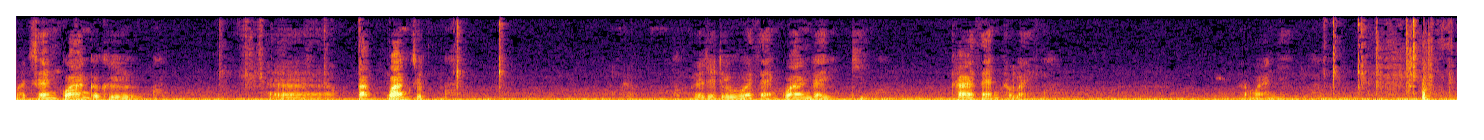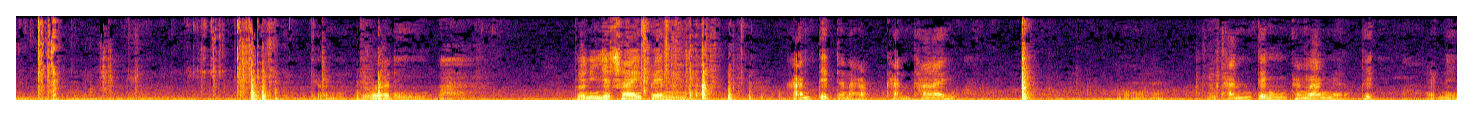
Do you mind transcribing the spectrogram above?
วัดแสงกว้างก็คือปรับกว้างสุดเพื่อจะดูว่าแสงกว้างได้กี่ค่าแสงเท่าไหร่ ประมาณนี้ส่วนตัวนี้ ตัวนี้จะใช้เป็น ขันติดนะครับ ขันท้ายขันตึงข้างหลังเนี่ยติดแบบนี้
